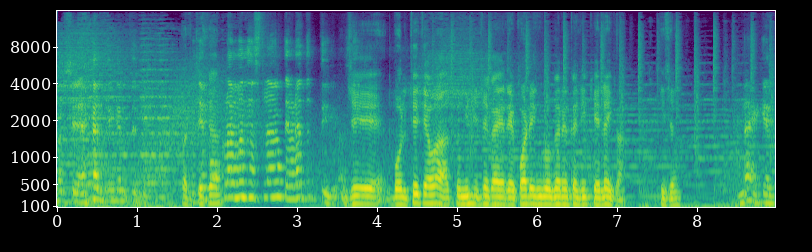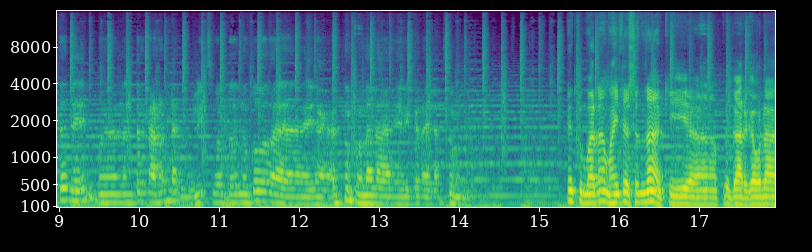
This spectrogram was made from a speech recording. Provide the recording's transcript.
परश्या ती करते ती. पण म्हणजे तिचं मोकळा मन असला ना तेवढ्यातच ती जे बोलते तेव्हा तुम्ही तिचं काही रेकॉर्डिंग वगैरे कधी केलंय का तिचं नाही केलं ते नंतर काढून टाकलं. मीच बोलतो नको अं, कोणाला हे करायला असं म्हणलं. हे तुम्हाला माहीत असेल ना की आपलं गारगावला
